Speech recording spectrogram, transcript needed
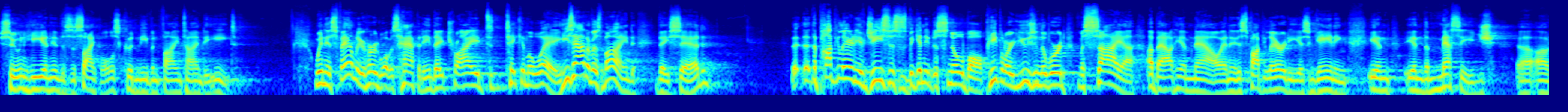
Soon he and his disciples couldn't even find time to eat. When his family heard what was happening, they tried to take him away. He's out of his mind, they said. The, popularity of Jesus is beginning to snowball. People are using the word Messiah about him now, and his popularity is gaining in, in the message uh,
